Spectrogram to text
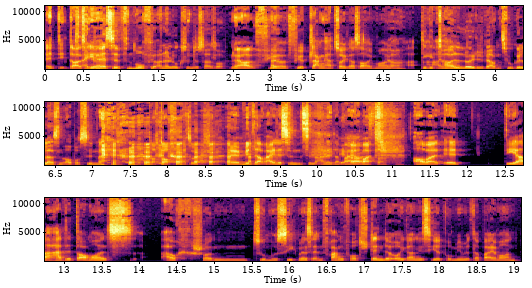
Äh, die, da das ist eine Messe nur für Analog-Synthesizer. Ja, für, für Klangerzeuger, sag ich mal. Ja, Digital-Leute werden zugelassen, aber sind. doch, doch. Also äh, mittlerweile sind, sind alle dabei. Ja, aber aber äh, der hatte damals auch schon zur Musikmesse in Frankfurt Stände organisiert, wo wir mit dabei waren.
